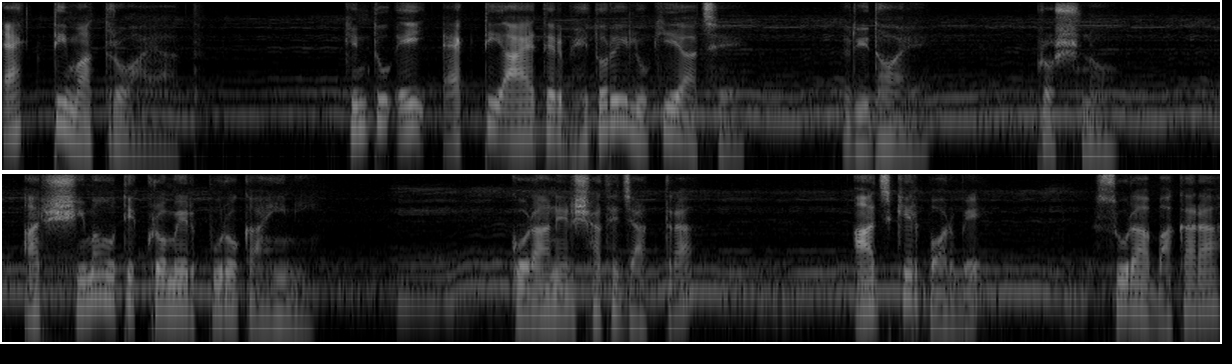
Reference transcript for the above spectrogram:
একটি মাত্র আয়াত। কিন্তু এই একটি আয়াতের ভেতরেই লুকিয়ে আছে হৃদয়, প্রশ্ন আর সীমা অতিক্রমের পুরো কাহিনী। কোরআনের সাথে যাত্রা, আজকের পর্বে সুরা বাকারা,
